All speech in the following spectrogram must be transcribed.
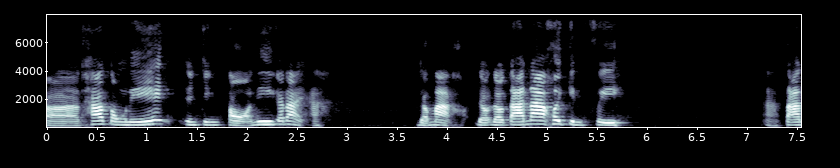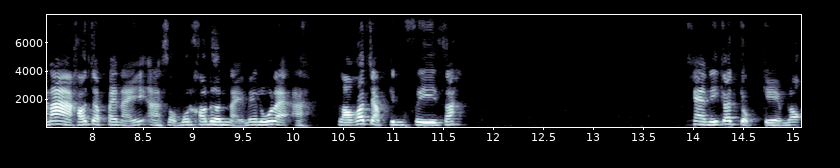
อ่าถ้าตรงนี้จริง ๆ ต่อนี่ก็ได้อะเดี๋ยวมาเดี๋ยวเดี๋ยวตาหน้าค่อยกินฟรีอะตาหน้าเขาจะไปไหนอะสมมุติเขาเดินไหนไม่รู้แหละอะเราก็จับกินฟรีซะแค่นี้ก็จบเกมแล้ว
